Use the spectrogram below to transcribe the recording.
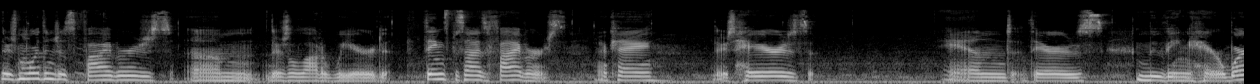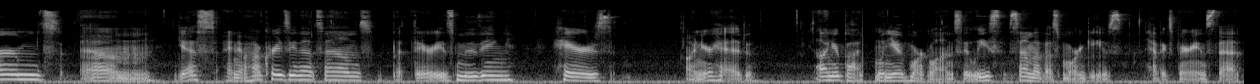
there's more than just fibers. Um, there's a lot of weird things besides fibers, okay? There's hairs and there's moving hair worms. Um, yes, I know how crazy that sounds, but there is moving hairs on your head, on your body when you have Morgellons. At least some of us Morgies have experienced that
